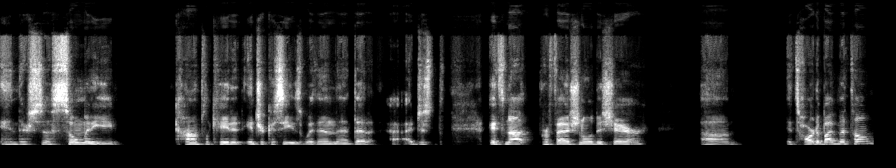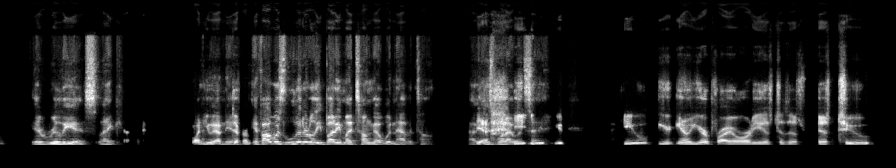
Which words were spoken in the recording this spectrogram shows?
And there's just so many complicated intricacies within that that I just it's not professional to share. Um, it's hard to bite my tongue. It really is. Like when you I mean, have if, different. If I was literally biting my tongue, I wouldn't have a tongue. Yeah. Is what I would you, say. You, you, you, you know, your priority is to this is to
